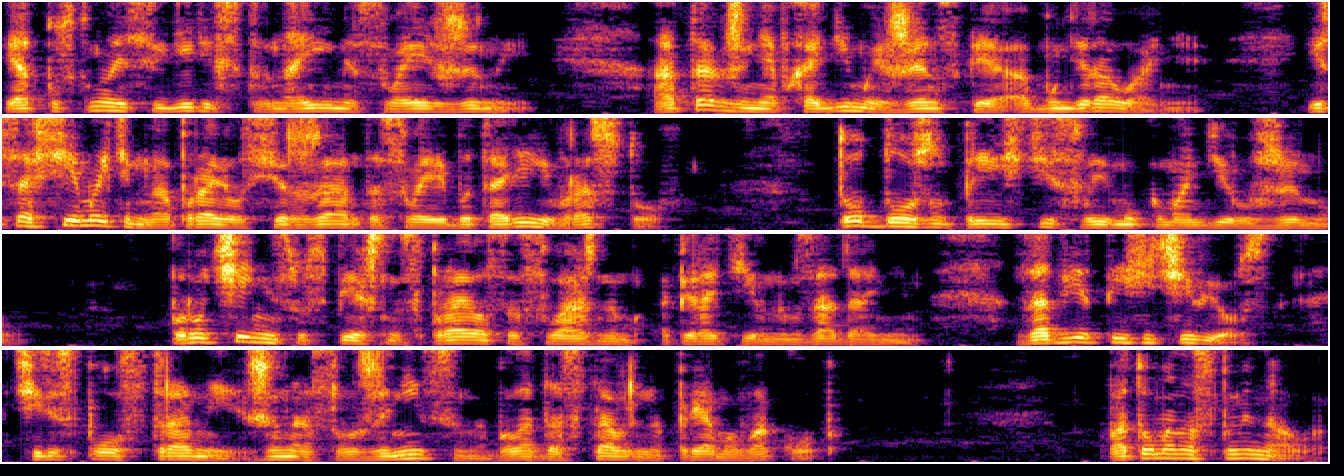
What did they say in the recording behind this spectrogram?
и отпускное свидетельство на имя своей жены, а также необходимое женское обмундирование, и со всем этим направил сержанта своей батареи в Ростов. Тот должен привести своему командиру жену. Порученец успешно справился с важным оперативным заданием. За две тысячи верст через полстраны жена Солженицына была доставлена прямо в окоп. Потом она вспоминала.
